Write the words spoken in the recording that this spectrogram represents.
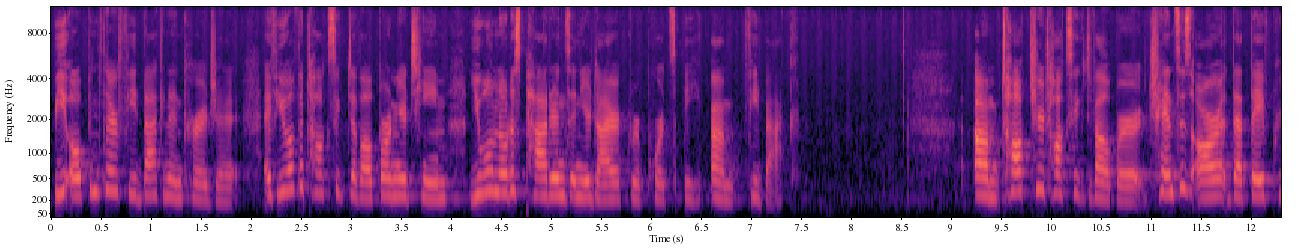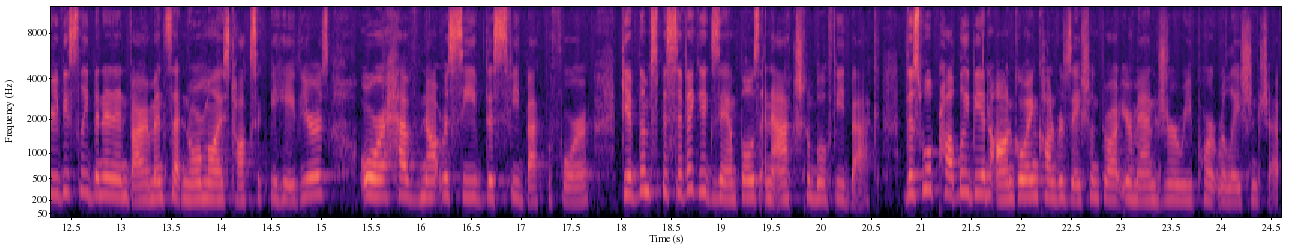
Be open to their feedback and encourage it. If you have a toxic developer on your team, you will notice patterns in your direct reports um, feedback um, talk to your toxic developer, chances are that they've previously been in environments that normalize toxic behaviors or have not received this feedback before. Give them specific examples and actionable feedback. This will probably be an ongoing conversation throughout your manager report relationship.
